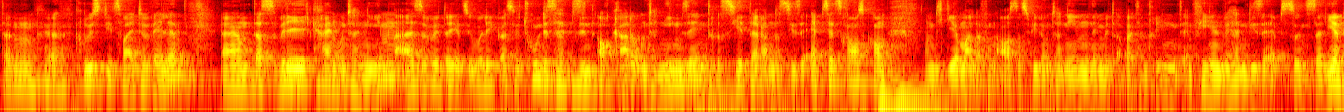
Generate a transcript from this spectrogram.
dann äh, grüßt die zweite Welle. Ähm, das will kein Unternehmen, also wird da jetzt überlegt, was wir tun. Deshalb sind auch gerade Unternehmen sehr interessiert daran, dass diese Apps jetzt rauskommen. Und ich gehe mal davon aus, dass viele Unternehmen den Mitarbeitern dringend empfehlen werden, diese Apps zu installieren.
